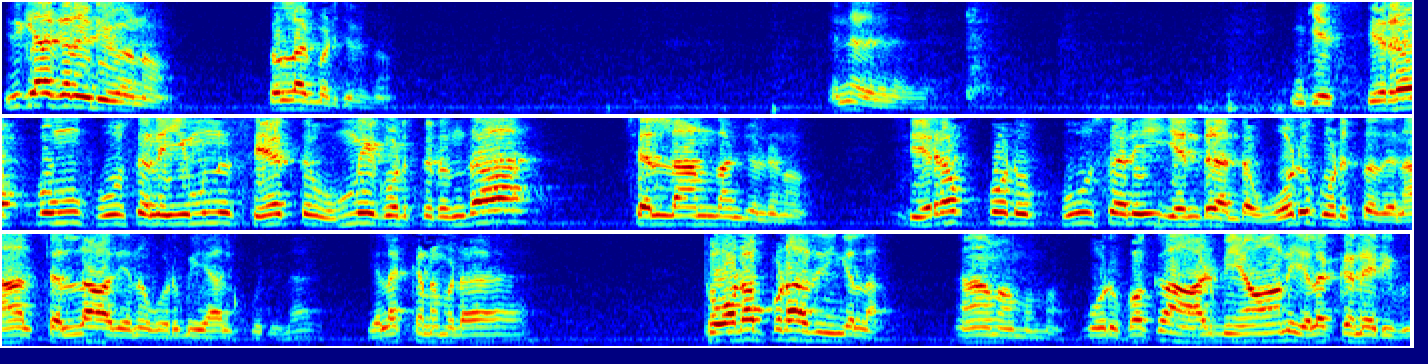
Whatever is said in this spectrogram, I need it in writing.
இது கேட்க எப்படி வேணும். சொல்லாம படிச்சிருக்கோம் என்ன இங்க சிறப்பும் பூசணையும்னு சேர்த்து உண்மை கொடுத்திருந்தா செல்லான்னு தான் சொல்லணும். சிறப்பொடு பூசணி என்று அந்த ஒடு கொடுத்ததுனால் செல்லாது என ஒருமையால் கூறினார். இலக்கணம்டா. தொடப்படாது ஆமா ஆமா ஒரு பக்கம் ஆழ்மையான இலக்கண அறிவு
